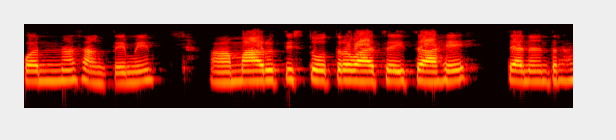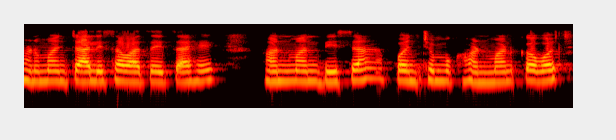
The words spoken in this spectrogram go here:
पन्हा सांगते मी. मारुती स्तोत्र वाचायचं आहे. त्यानंतर हनुमान चालिसा वाचायचं आहे. हनुमान दिसा पंचमुख हनुमान कवच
